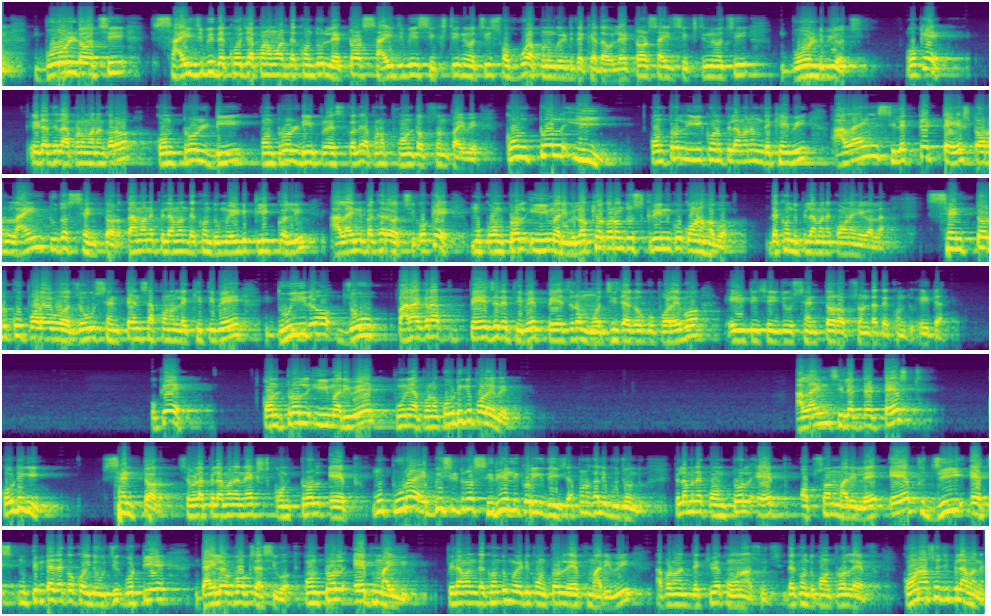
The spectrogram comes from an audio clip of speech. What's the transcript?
বোল্ড অছি সাইজ বি দেখছি আপনার দেখুন লেটর সাইজ বি সিক্সটিন অছি সবু আপনার এটি দেখে দাও লেটর সাইজ সিক্সটিন অছি বোল্ড বি অছি ওকে এইটা লা আপনার control D control D press কলে আপনার ফন্ট অপশন পাইবে control E control E e কোন পিলা মানে দেখেবি align selected text or line to the centre তা মানে পিলা মানে দেখন্তু মু এইটি ক্লিক কলি আলাইন পাখারে অছি ওকে মু কন্ট্রোল ই মারিবি লক্ষ্য করন্তু স্ক্রিন কো কোন হবো দেখন্তু পিলা মানে কোন হয়ে গলা সেন্টর কু পলাইব যে সেন্টেন্স লেখিতিবে দুই র যো প্যারাগ্রাফ পেজ রে থিবে পেজ র মঝি জায়গা কো পলাইব এইটি সেই যো সেন্টার অপশনটা দেখন্তু এইটা ওকে কন্ট্রোল ই মারিবে পুনি আপন কোটি কি পলাইবে ଆଲାଇନ୍ ସିଲେକ୍ଟେଡ୍ ଟେଷ୍ଟ କୋଉଠିକି সেন্টর সেভাবে পিলা মানে নেক্সট কন্ট্রোল এফ মু পুরা এবিসিডি র সিরিয়ালি করিকি দেইছি আপন খালি বুঝন্তু পিলা মানে কন্ট্রোল এফ অপশন মারিলে এফ জি এইচ মু তিনটা যাক কই দউছি গটিয়ে ডায়লগ বক্স আসিবো কন্ট্রোল এফ মাইলি পিলা মানে দেখন্তু মু এটি কন্ট্রোল এফ মারিবি আপন মানে দেখিবে কোন আসুছি দেখন্তু কন্ট্রোল এফ কোন আসুছি পিলা মানে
